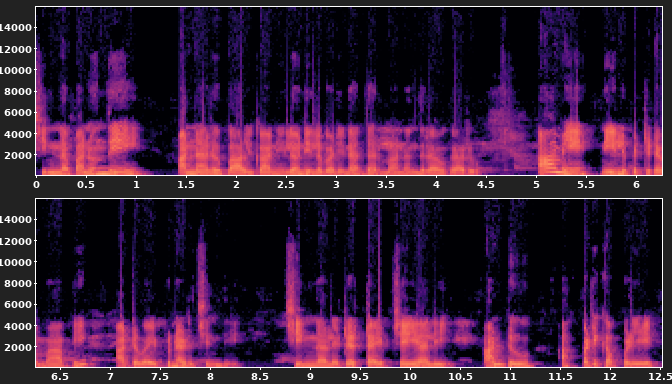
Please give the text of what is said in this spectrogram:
చిన్న పనుంది అన్నారు బాల్కనీలో నిలబడిన ధర్మానందరావు గారు. ఆమె నీళ్ళు పెట్టడం మాపి అటువైపు నడిచింది. చిన్న లెటర్ టైప్ చేయాలి అంటూ అప్పటికప్పుడే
